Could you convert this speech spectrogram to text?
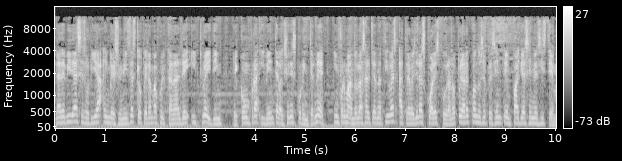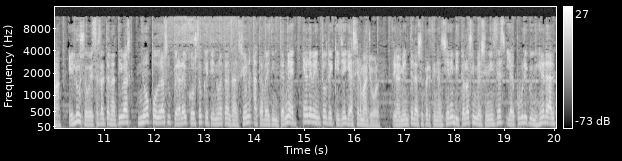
la debida asesoría a inversionistas que operan bajo el canal de e-trading de compra y venta de acciones por Internet, informando las alternativas a través de las cuales podrán operar cuando se presenten fallas en el sistema. El uso de estas alternativas no podrá superar el costo que tiene una transacción a través de Internet en el evento de que llegue a ser mayor. Finalmente, la Superfinanciera invitó a los inversionistas y al público en general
